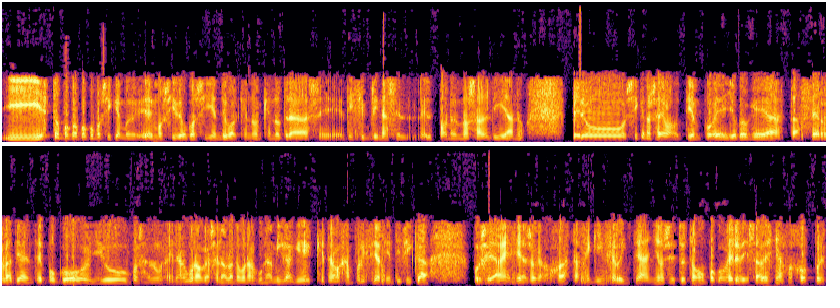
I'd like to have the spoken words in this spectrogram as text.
Y esto poco a poco pues sí que hemos ido consiguiendo, igual que, en otras eh, disciplinas, el, ponernos al día, ¿no? Pero sí que nos ha llevado tiempo, ¿eh? Yo creo que hasta hace relativamente poco, yo pues en, alguna ocasión hablando con alguna amiga que, trabaja en policía científica, pues ella me decía eso, que a lo mejor hasta hace 15 o 20 años esto estaba un poco verde, ¿sabes? Y a lo mejor pues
